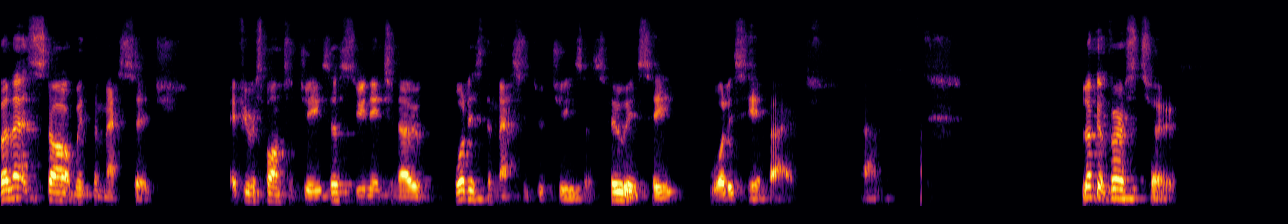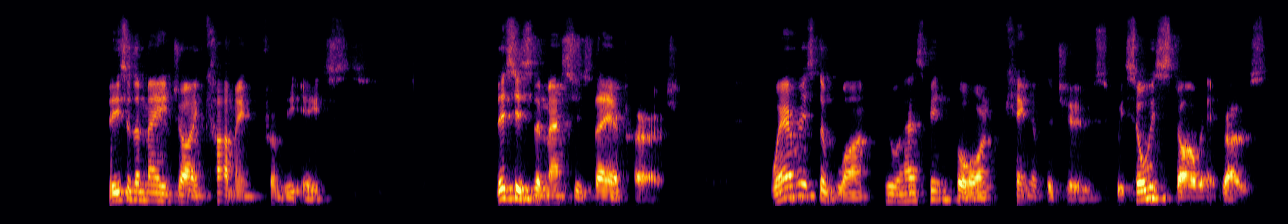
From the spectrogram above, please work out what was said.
but let's start with the message. If you respond to Jesus, you need to know what is the message of Jesus? Who is he? What is he about? Um, look at verse 2. These are the Magi coming from the east. This is the message they have heard. Where is the one who has been born King of the Jews? We saw his star when it rose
